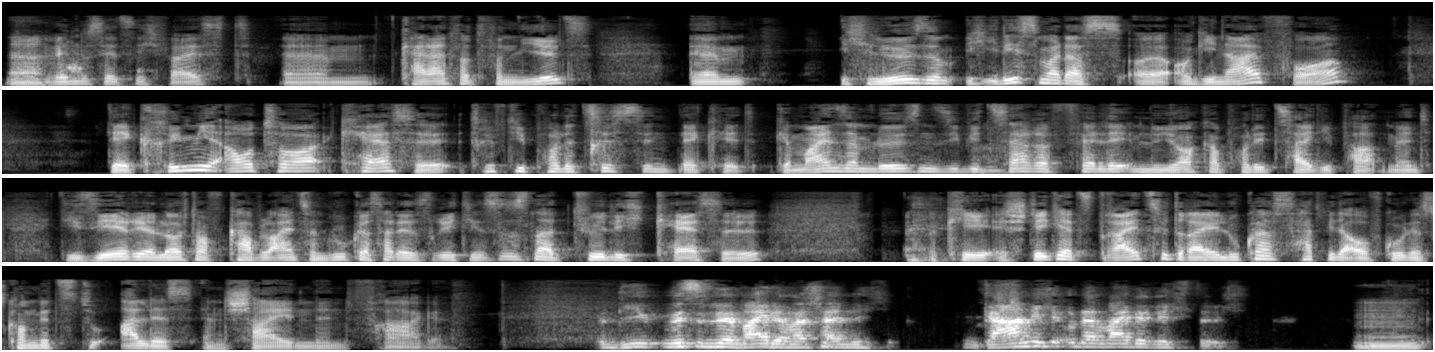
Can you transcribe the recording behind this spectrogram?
Ja. wenn du es jetzt nicht weißt. Ähm, keine Antwort von Nils. Ähm, ich löse, ich lese mal das äh, Original vor. Der Krimi-Autor Castle trifft die Polizistin Beckett. Gemeinsam lösen sie bizarre Fälle im New Yorker Polizeidepartement. Die Serie läuft auf Kabel 1 und Lukas hat es richtig. Es ist natürlich Castle. Okay, es steht jetzt 3 zu 3. Lukas hat wieder aufgeholt. Es kommt jetzt zu alles entscheidenden Frage. Und die wissen wir beide wahrscheinlich gar nicht oder beide richtig. Mhm.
